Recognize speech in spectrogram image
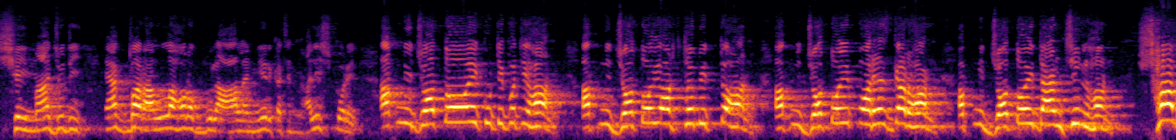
সেই মা যদি একবার আল্লাহ রব্বুল আলমের কাছে নালিশ করে, আপনি যতই কুটিপতি হন, আপনি যতই অর্থবিত্ত হন, আপনি যতই পরেজগার হন, আপনি যতই দানশীল হন, সব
